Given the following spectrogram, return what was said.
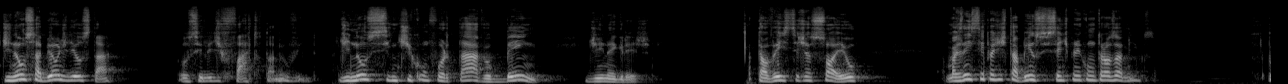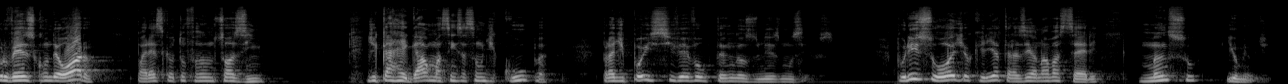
de não saber onde Deus está, ou se Ele de fato está me ouvindo, de não se sentir confortável, bem de ir na igreja. Talvez seja só eu, mas nem sempre a gente está bem o suficiente para encontrar os amigos. Por vezes, quando eu oro, parece que eu estou falando sozinho. De carregar uma sensação de culpa para depois se ver voltando aos mesmos erros. Por isso, hoje eu queria trazer a nova série Manso e Humilde.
